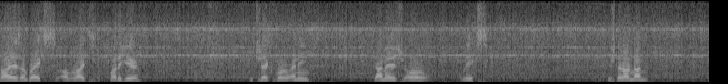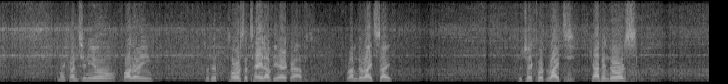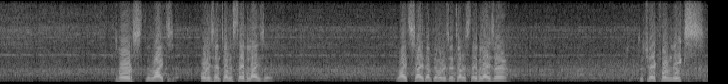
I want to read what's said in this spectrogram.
tires and brakes of right body gear to check for any damage or leaks which there are none. And I continue following to the towards the tail of the aircraft from the right side to check for the right cabin doors towards the right horizontal stabilizer. Right side of the horizontal stabilizer to check for leaks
